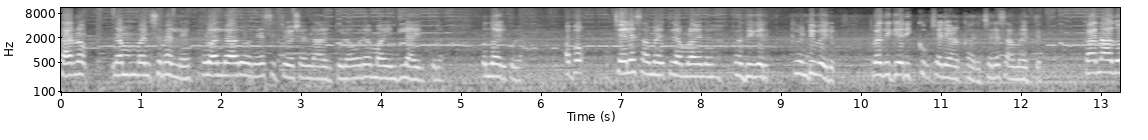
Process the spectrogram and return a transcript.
കാരണം നമ്മ മനുഷ്യനല്ലേ? എപ്പോഴും എല്ലാവരും ഒരേ സിറ്റുവേഷനിലായിരിക്കില്ല ഒരേ മൈൻഡിലായിരിക്കില്ല ഒന്നായിരിക്കില്ല അപ്പോൾ ചില സമയത്ത് നമ്മളതിന് പ്രതികരിക്കേണ്ടി വരും. പ്രതികരിക്കും ചില ആൾക്കാർ ചില സമയത്ത്. കാരണം അത്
